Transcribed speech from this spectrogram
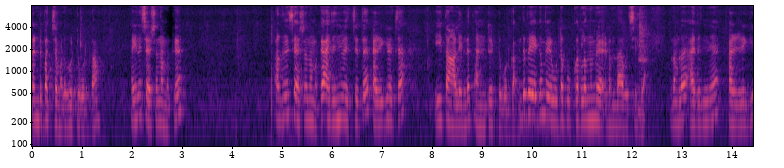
രണ്ട് പച്ചമുളക് ഇട്ട് കൊടുക്കാം. അതിന് ശേഷം നമുക്ക് അതിന് ശേഷം നമുക്ക് അരിഞ്ഞ് വെച്ചിട്ട് കഴുകി വെച്ച ഈ താളിന്റെ തണ്ട് ഇട്ട് കൊടുക്കാം. ഇത് വേഗം വേവിട്ട കുക്കറിലൊന്നും ഇടേണ്ട ആവശ്യമില്ല. അപ്പോൾ നമ്മൾ അരിഞ്ഞ് കഴുകി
